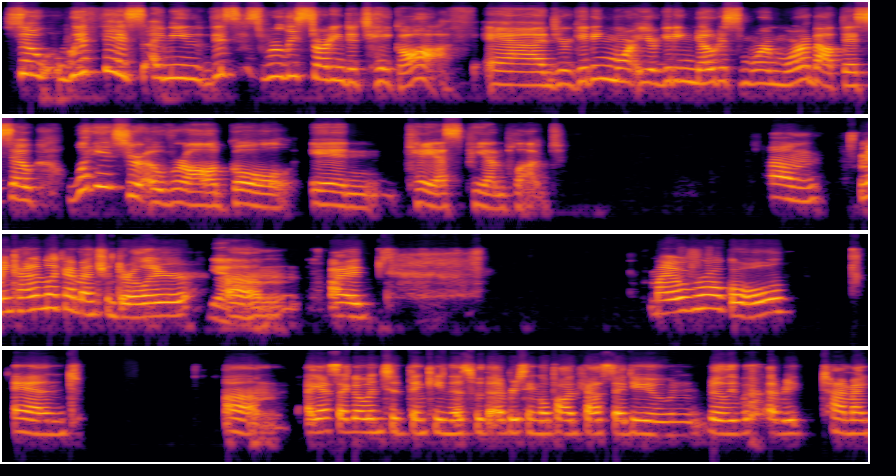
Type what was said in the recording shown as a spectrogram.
so with this, I mean, this is really starting to take off and you're getting more, you're getting noticed more and more about this. So what is your overall goal in KSP Unplugged? Um, I mean, kind of like I mentioned earlier, yeah. um, I, my overall goal and um, I guess I go into thinking this with every single podcast I do, and really with every time I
